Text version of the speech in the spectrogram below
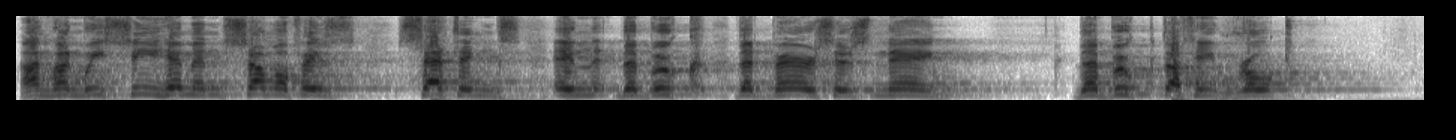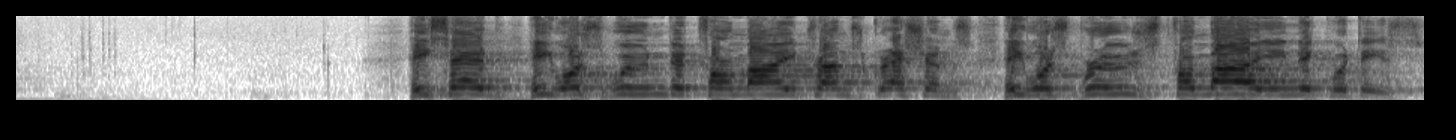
And when we see him in some of his settings in the book that bears his name, the book that he wrote, he said, He was wounded for my transgressions, He was bruised for my iniquities.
